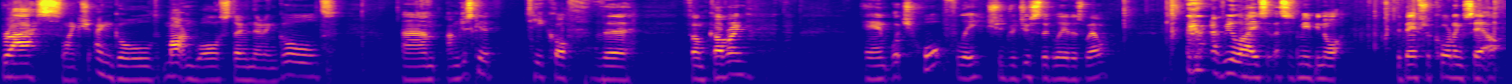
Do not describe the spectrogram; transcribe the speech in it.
brass, in gold, Martin Wallace down there in gold. Um, I'm just going to take off the film covering, um, which hopefully should reduce the glare as well. I realise that this is maybe not the best recording setup.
